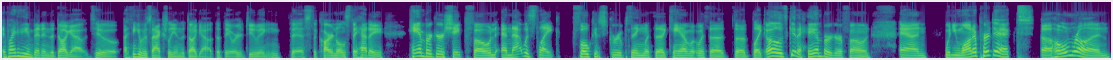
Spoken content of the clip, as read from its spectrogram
it might have even been in the dugout too. I think it was actually in the dugout that they were doing this. The Cardinals they had a hamburger shaped phone, and that was like focused group thing with the cam with the the like oh let's get a hamburger phone, and when you want to predict a home run.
